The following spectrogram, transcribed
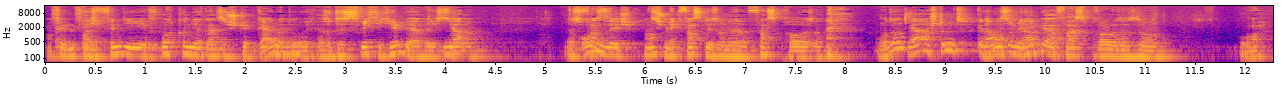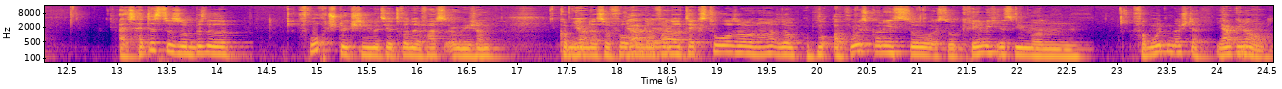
Auf jeden Fall. Ich finde, die Frucht kommt ja ein ganzes Stück geiler durch. Also das ist richtig himbeerig. So. Ja. Das ist Ordentlich, Fast, ne? Das schmeckt fast wie so eine Fassbrause. Oder? ja, stimmt, genau. Wie so eine ja. Himbeerfassbrause. So. Boah. Als hättest du so ein bisschen Fruchtstückchen mit hier drin, fast irgendwie schon. Kommt Ja, mir das so vor, ja, von, der, von ja. der Textur so, ne? also Obwohl, es gar nicht so, so cremig ist, wie man. vermuten möchte. Ja, genau.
